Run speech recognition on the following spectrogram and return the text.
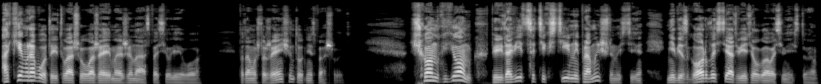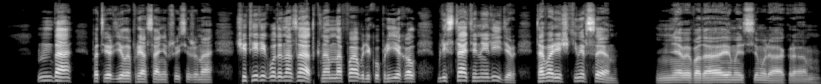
«А кем работает ваша уважаемая жена?» — спросил я его. Потому что женщин тут не спрашивают. Чонг Йонг, передовица текстильной промышленности, не без гордости ответил глава семейства. «Да», — подтвердила приосанившаяся жена, — «четыре года назад к нам на фабрику приехал блистательный лидер, товарищ Кимирсен». «Не выпадаем из симулякра»,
